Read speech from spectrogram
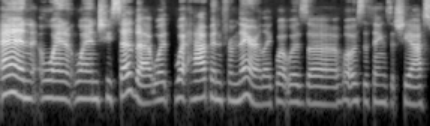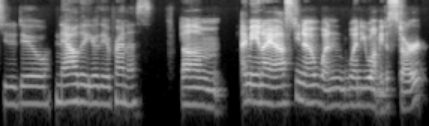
and when when she said that, what what happened from there? Like what was uh what was the things that she asked you to do now that you're the apprentice? Um I mean, I asked, you know, when when do you want me to start?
